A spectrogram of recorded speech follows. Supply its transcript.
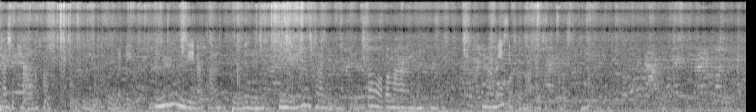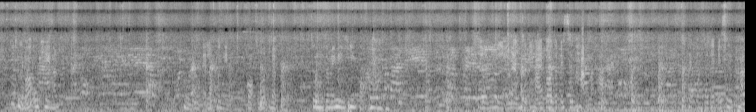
ผ้าเช็ดเท้านะคะนี่ผืนแบบนี้ มันนุ่มๆดีนะคะผืนหนึ่งหนึ่งหมื่นห้าพันก็ประมาณประมาณยี่สิบกว่าบาทค่ะ ก็ถือว่าโอเคนะโหดูแต่ละคนเนี่ยเกาะรถแบบจนจะไม่มีที่เกาะเดี๋ยวเหลืออย่างสุดท้ายปอจะไปซื้อผักนะคะ แต่ก่อนจะได้ไปซื้อผัก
